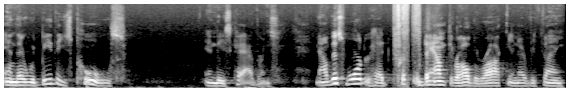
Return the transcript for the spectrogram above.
And there would be these pools in these caverns. Now, this water had trickled down through all the rock and everything,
